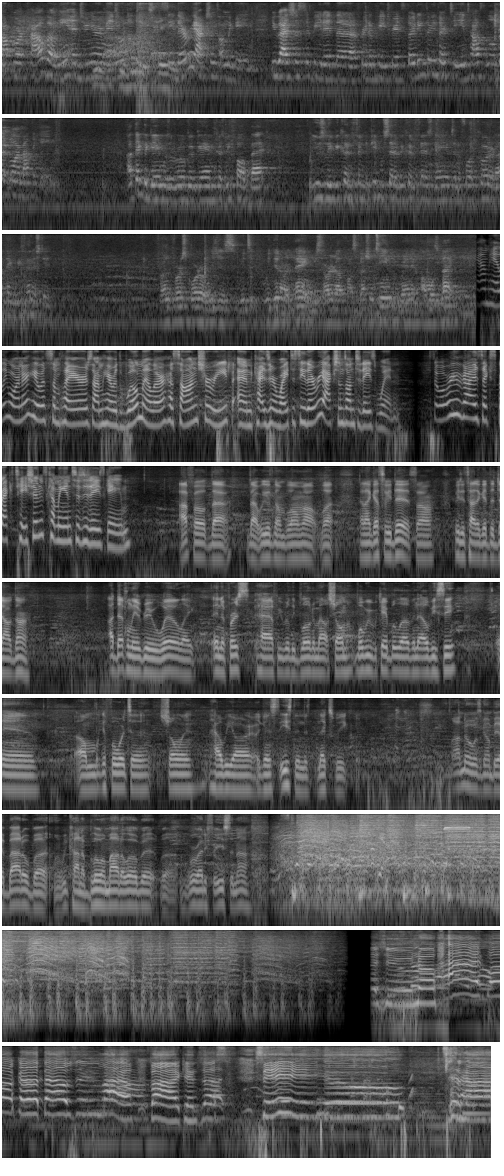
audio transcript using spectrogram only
and junior Emmanuel Duluth to see their reactions on the game. You guys just defeated the Freedom Patriots 33-13. Tell us a little bit more about the game. I think the game was a real good game because we fought back. Usually we couldn't finish, the people said that we couldn't finish games in the fourth quarter, and I think we finished it. From the first quarter, we just we, t- we did our thing. We started off on special teams, we ran it almost back. I'm Haley Warner here with some players. I'm here with Wyl Miller, Hassan Sharif, and Kyzir White to see their reactions on today's win. So, what were your guys' expectations coming into today's game? I felt that that we was gonna blow them out, but and I guess we did. So we just had to get the job done. I definitely agree with Wyl. Like in the first half, we really blew them out, show them what we were capable of in the LVC, and I'm looking forward to showing how we are against Easton next week. I knew it was going to be a battle, but we kind of blew them out a little bit. But we're ready for Easter now. As you know, I'd walk a thousand miles if I can just see you tonight.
